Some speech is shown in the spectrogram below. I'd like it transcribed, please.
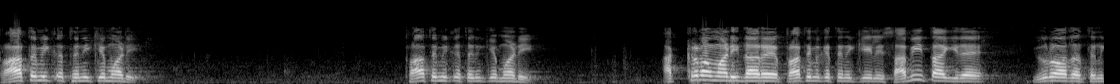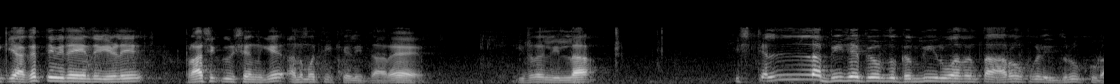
ಪ್ರಾಥಮಿಕ ತನಿಖೆ ಮಾಡಿ. ಪ್ರಾಥಮಿಕ ತನಿಖೆ ಮಾಡಿ, ಅಕ್ರಮ ಮಾಡಿದ್ದಾರೆ, ಪ್ರಾಥಮಿಕ ತನಿಖೆಯಲ್ಲಿ ಸಾಬೀತಾಗಿದೆ ವಿರೋಧ ತನಿಖೆ ಅಗತ್ಯವಿದೆ ಎಂದು ಹೇಳಿ ಪ್ರಾಸಿಕ್ಯೂಷನ್ಗೆ ಅನುಮತಿ ಕೇಳಿದ್ದಾರೆ ಇದರಲ್ಲಿಲ್ಲ ಇಷ್ಟೆಲ್ಲ ಬಿಜೆಪಿಯವ್ರದ್ದು ಗಂಭೀರವಾದಂಥ ಆರೋಪಗಳಿದ್ರೂ ಕೂಡ?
